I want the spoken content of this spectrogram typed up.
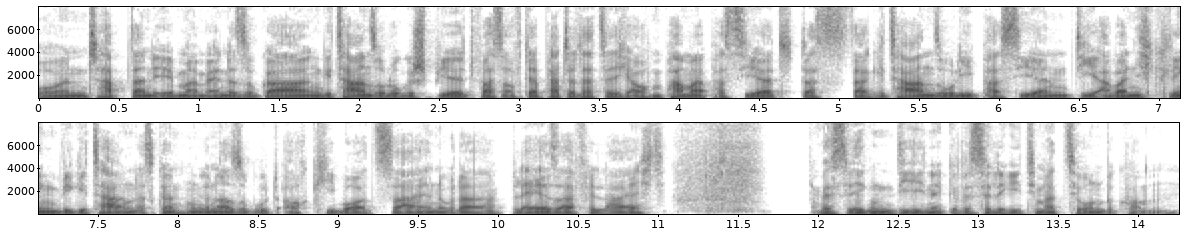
Und habe dann eben am Ende sogar ein Gitarrensolo gespielt, was auf der Platte tatsächlich auch ein paar Mal passiert, dass da Gitarrensoli passieren, die aber nicht klingen wie Gitarren. Das könnten genauso gut auch Keyboards sein oder Bläser vielleicht weswegen die eine gewisse Legitimation bekommen.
